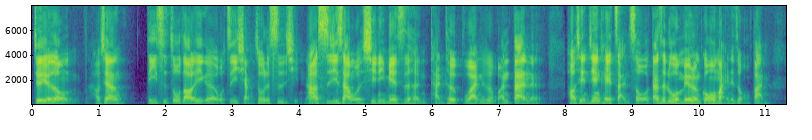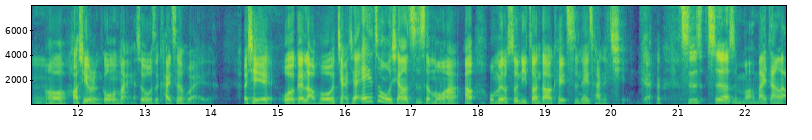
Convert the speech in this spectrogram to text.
就有一种好像第一次做到了一个我自己想做的事情，然后实际上我的心里面是很忐忑不安，就是完蛋了，好险今天可以展售，但是如果没有人跟我买，那怎么办？然后好险有人跟我买，所以我是开车回来的。而且我有跟老婆讲一下，哎，中午想要吃什么啊？然后我们有顺利赚到可以吃那餐的钱，这样 吃吃了什么？麦当劳？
